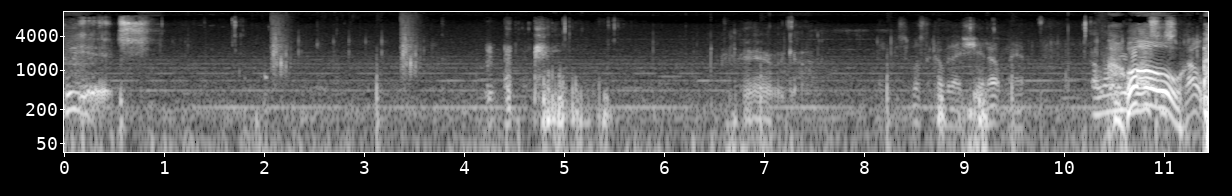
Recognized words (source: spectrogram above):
bitch. There we go. You're supposed to cover that shit up, man. I love your Whoa! Oh,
